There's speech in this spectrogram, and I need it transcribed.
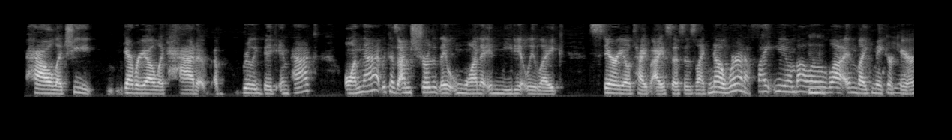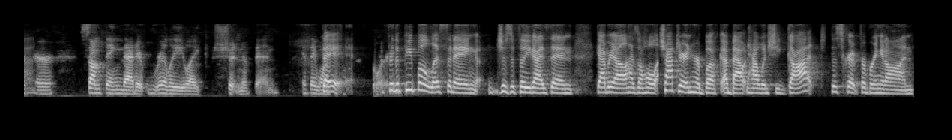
how like she gabrielle like had a, a really big impact on that because i'm sure that they want to immediately like stereotype isis as like no we're gonna fight you and blah blah mm-hmm. blah, blah and like make her Yeah. character something that it really like shouldn't have been if they want. They- to story. For the people listening, just to fill you guys in, Gabrielle has a whole chapter in her book about how when she got the script for Bring It On,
